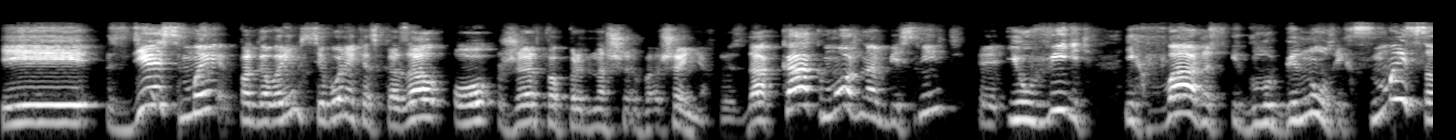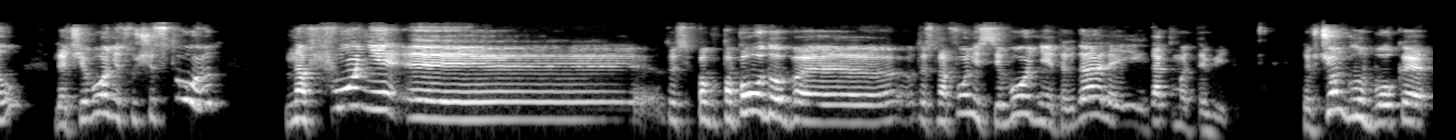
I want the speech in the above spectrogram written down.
И здесь мы поговорим сегодня, как я сказал, о жертвоприношениях. То есть, да, как можно объяснить э, и увидеть их важность и глубину, их смысл, для чего они существуют, на фоне, э, то есть по, по поводу, э, то есть на фоне сегодня и так далее, и так мы это видим. То есть в чем глубокое,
